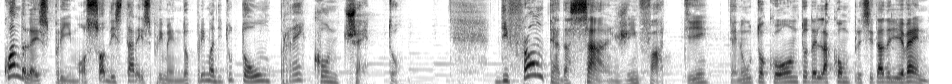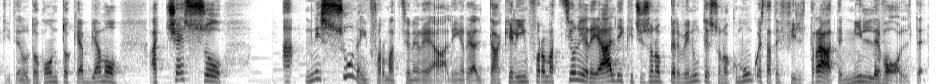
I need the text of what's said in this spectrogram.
quando la esprimo so di stare esprimendo prima di tutto un preconcetto. Di fronte ad Assange, infatti, tenuto conto della complessità degli eventi, tenuto conto che abbiamo accesso a nessuna informazione reale, in realtà, che le informazioni reali che ci sono pervenute sono comunque state filtrate mille volte.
